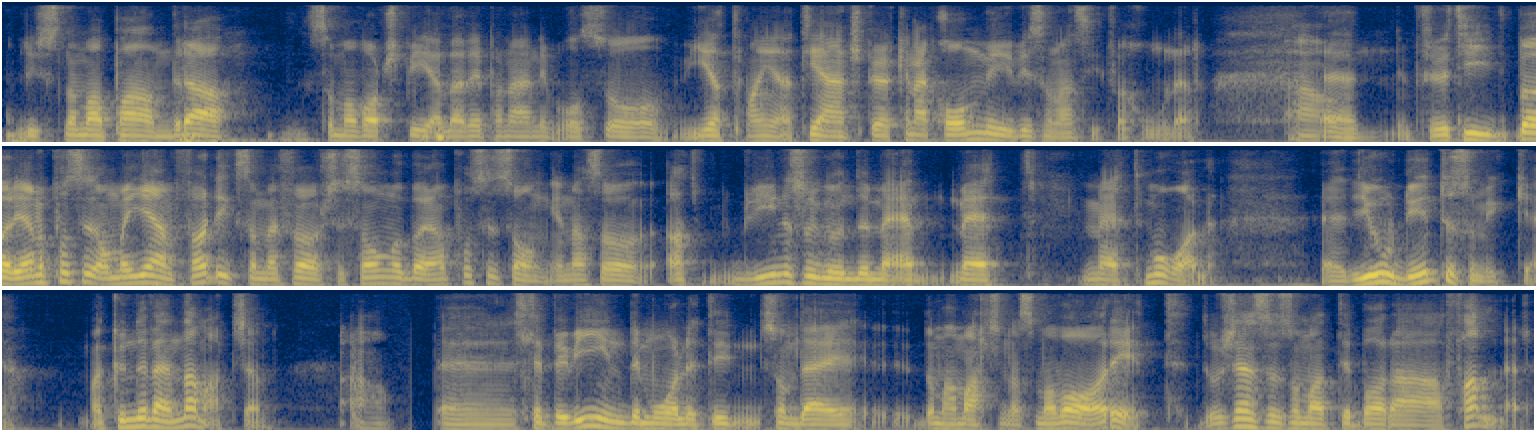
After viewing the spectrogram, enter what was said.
lyssnar man på andra som har varit spelare på den här nivån så vet man ju att hjärnspökena kommer ju vid sådana situationer. Ja. Eh, För tid, början på säsongen, om man jämför liksom med försäsong och början på säsongen, alltså att Brynäs låg under med, med, ett, med ett mål. Eh, Det gjorde ju inte så mycket. Man kunde vända matchen. Ja. Eh, Släpper vi in det målet som det är, de här matcherna som har varit, då känns det som att det bara faller.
